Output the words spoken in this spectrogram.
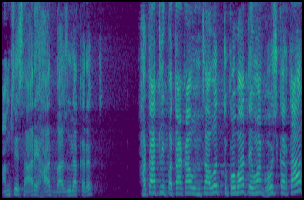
आमचे सारे हात बाजूला करत हातातली पताका उंचावत तुकोबा तेव्हा घोष करतात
